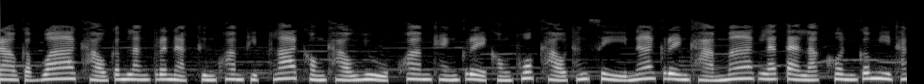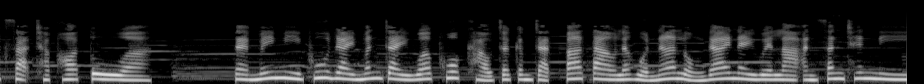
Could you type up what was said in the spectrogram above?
ราวกับว่าเขากำลังตระหนักถึงความผิดพลาดของเขาอยู่ ความแข็งเกรของพวกเขาทั้งสี่น่าเกรงขามมาก และแต่ละคนก็มีทักษะเฉพาะตัว แต่ไม่มีผู้ใดมั่นใจว่าพวกเขาจะกำจัดป้าเตาและหัวหน้าหลงได้ในเวลาอันสั้นเช่นนี้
